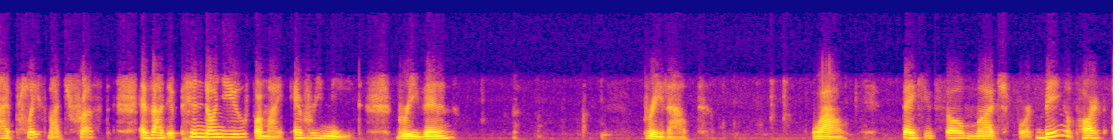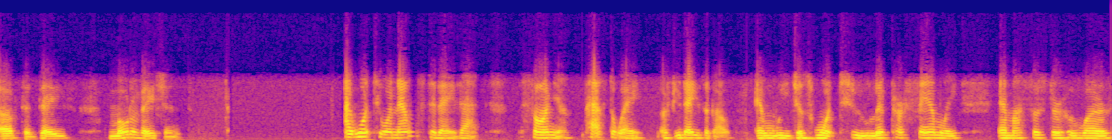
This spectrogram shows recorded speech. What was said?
I place my trust as I depend on you for my every need. Breathe in, breathe out. Wow. Thank you so much for being a part of today's motivation. I want to announce today that Sonia passed away a few days ago, and we just want to lift her family and my sister, who was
